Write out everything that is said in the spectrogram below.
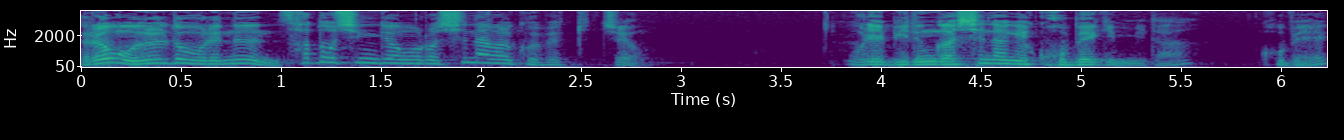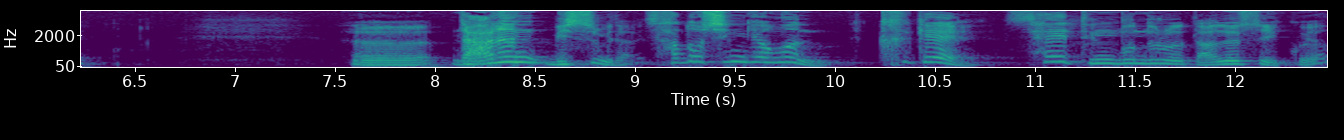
여러분 오늘도 우리는 사도신경으로 신앙을 고백했죠. 우리의 믿음과 신앙의 고백입니다. 고백. 어, 나는 믿습니다. 사도신경은 크게 세 등분으로 나눌 수 있고요.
